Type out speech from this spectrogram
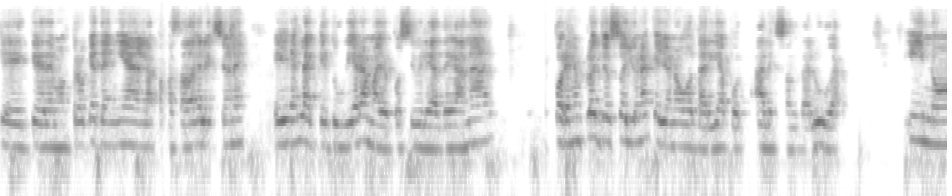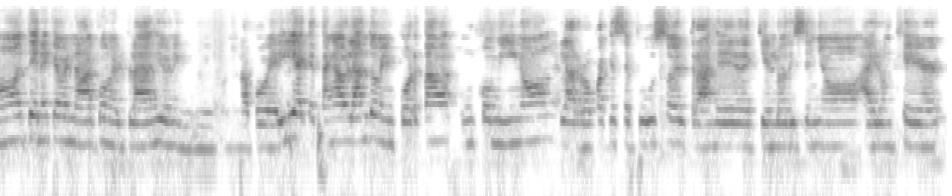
que, demostró que tenía en las pasadas elecciones, ella es la que tuviera mayor posibilidad de ganar. Por ejemplo, yo soy una que yo no votaría por Alexandra Lugar. Y no tiene que ver nada con el plagio ni, con la povería que están hablando. Me importa un comino, la ropa que se puso, el traje de quien lo diseñó, I don't care.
